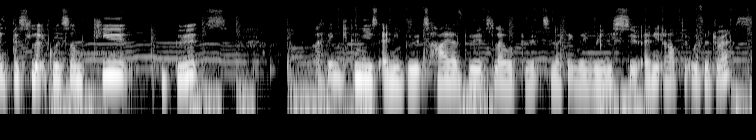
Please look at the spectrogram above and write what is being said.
paired this look with some cute boots. I think you can use any boots, higher boots, lower boots, and I think they really suit any outfit with a dress.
